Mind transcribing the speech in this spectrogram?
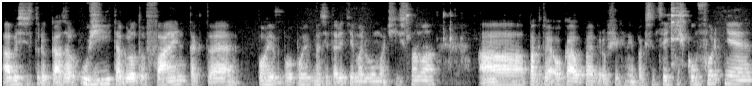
a aby si to dokázal užít a bylo to fajn, tak to je pohyb, po- pohyb mezi tady těma dvouma číslama a pak to je OK úplně pro všechny. Pak se cítíš komfortně,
